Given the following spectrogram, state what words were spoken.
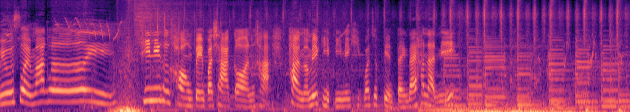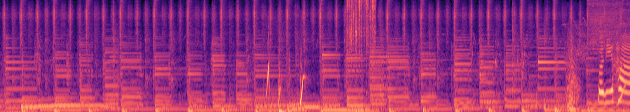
วิวสวยมากเลย ที่นี่คือคลองเปรมประชากรค่ะ ผ่านมาไม่กี่ปีไม่คิดว่าจะเปลี่ยนแปลงได้ขนาดนี้ ค่ะ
